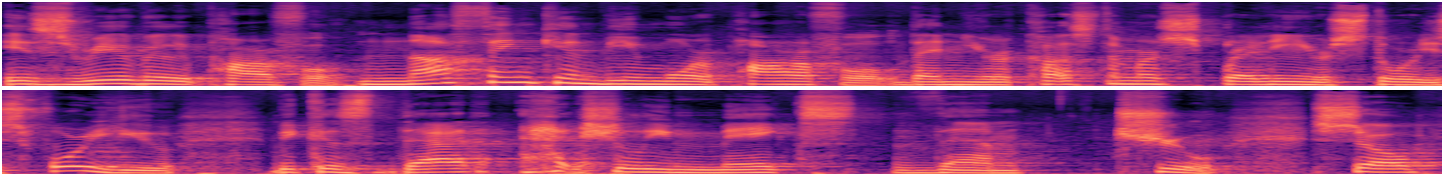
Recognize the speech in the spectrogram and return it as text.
is really, really powerful. Nothing can be more powerful than your customer spreading your stories for you because that actually makes them true. So,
